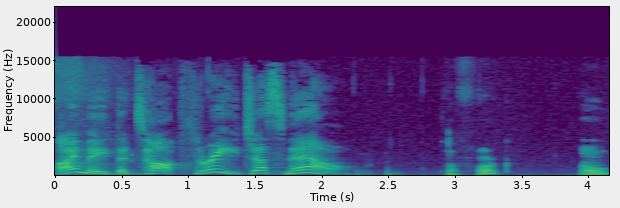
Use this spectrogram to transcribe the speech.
I made the top three just now. The fuck? Oh.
